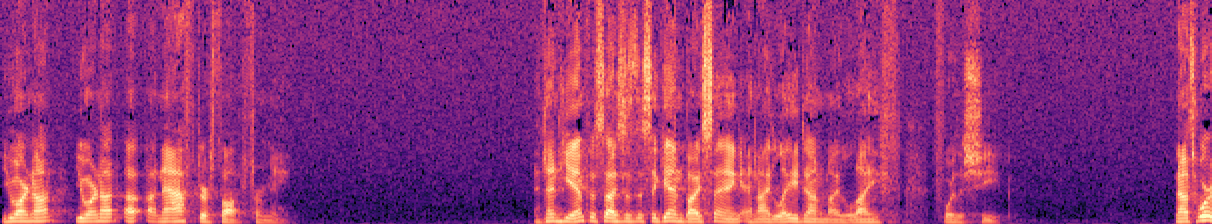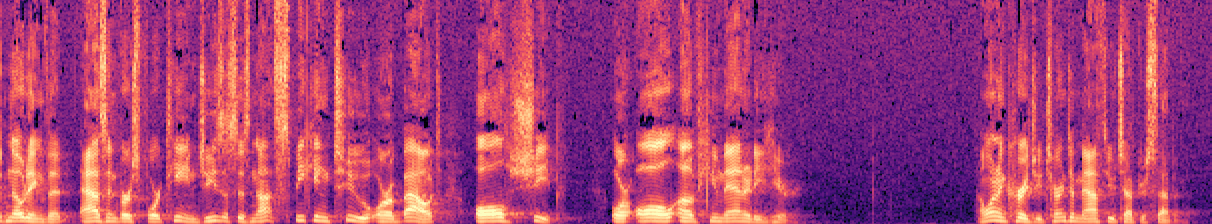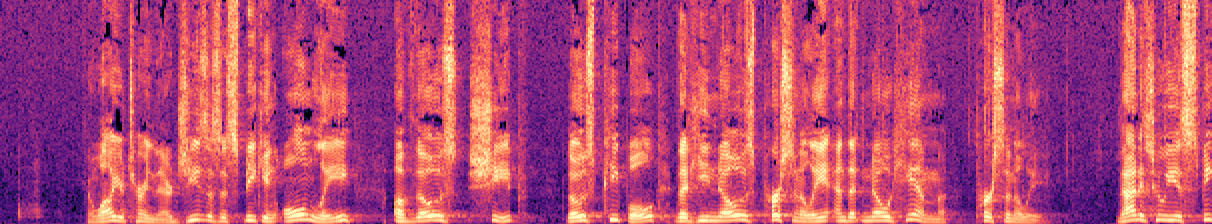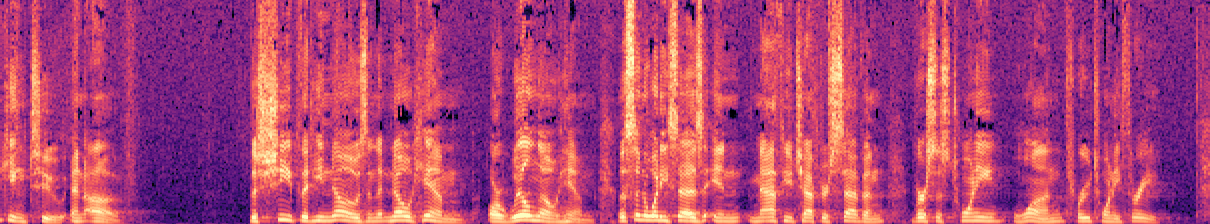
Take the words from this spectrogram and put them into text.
You are not, you are not a, an afterthought for me. And then he emphasizes this again by saying, And I lay down my life for the sheep. Now, it's worth noting that, as in verse 14, Jesus is not speaking to or about all sheep or all of humanity here. I want to encourage you, turn to Matthew chapter 7. And while you're turning there, Jesus is speaking only of those sheep, those people that he knows personally and that know him personally. That is who he is speaking to and of. The sheep that he knows and that know him or will know him. Listen to what he says in Matthew chapter 7, verses 21 through 23.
